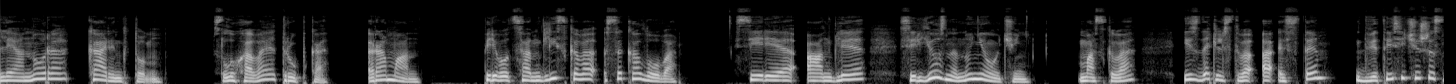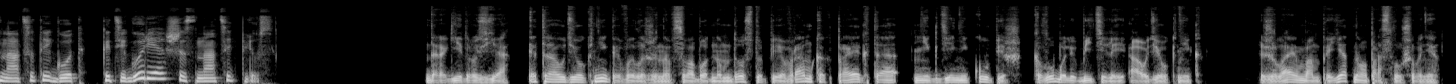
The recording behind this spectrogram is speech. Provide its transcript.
Леонора Карингтон. Слуховая трубка. Роман. Перевод с английского Соколова. Серия «Англия. Серьезно, но не очень». Москва. Издательство АСТ. 2016 год. Категория 16+. Дорогие друзья, эта аудиокнига выложена в свободном доступе в рамках проекта «Нигде не купишь» Клуба любителей аудиокниг. Желаем вам приятного прослушивания.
